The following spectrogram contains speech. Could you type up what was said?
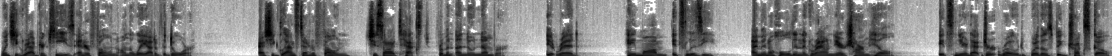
when she grabbed her keys and her phone on the way out of the door. As she glanced at her phone, she saw a text from an unknown number. It read, Hey mom, it's Lizzie. I'm in a hole in the ground near Charm Hill. It's near that dirt road where those big trucks go.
